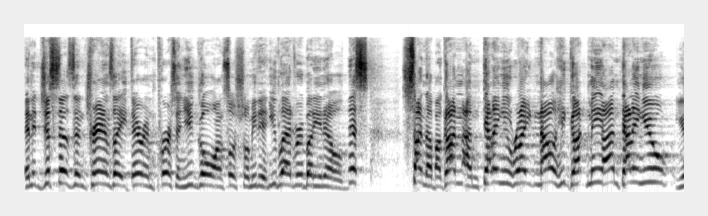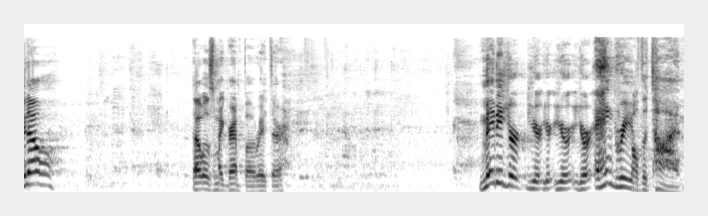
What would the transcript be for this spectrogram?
And it just doesn't translate there in person. You go on social media and you let everybody know this son of a gun, I'm telling you right now, he got me, I'm telling you, you know? That was my grandpa right there. Maybe you're, you're, you're, you're angry all the time.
